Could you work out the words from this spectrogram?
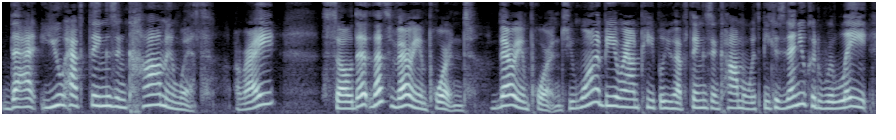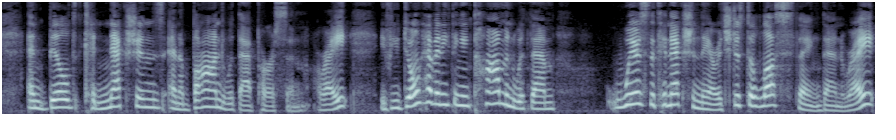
that you have things in common with all right? So that that's very important Very important. You want to be around people you have things in common with because then you could relate and build connections and a bond with that person. All right. If you don't have anything in common with them, where's the connection there? It's just a lust thing, then, right?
